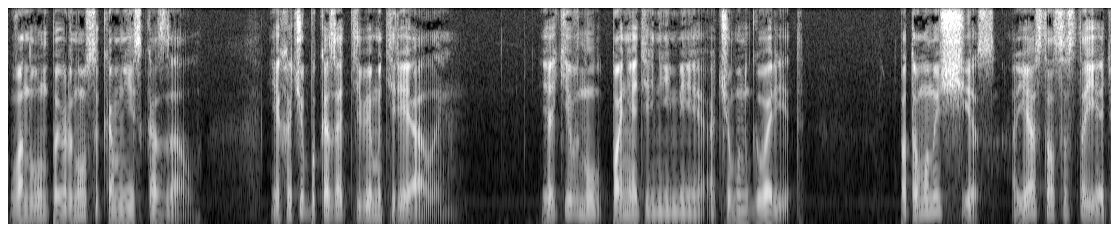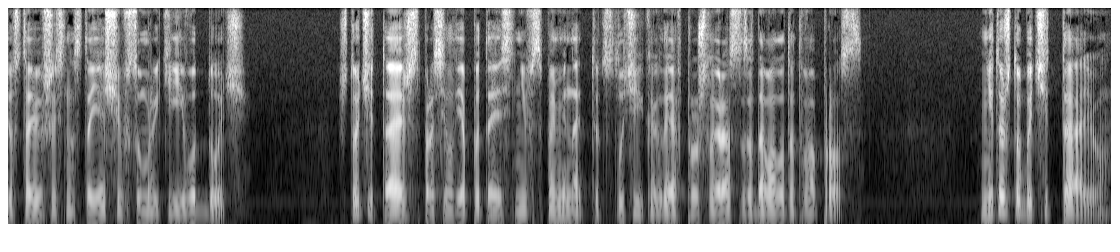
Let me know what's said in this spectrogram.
Ван Лун повернулся ко мне и сказал, «Я хочу показать тебе материалы. Я кивнул, понятия не имея, о чем он говорит. Потом он исчез, а я остался стоять, уставившись на стоящую в сумраке его дочь. «Что читаешь?» – спросил я, пытаясь не вспоминать тот случай, когда я в прошлый раз задавал этот вопрос. «Не то чтобы читаю.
